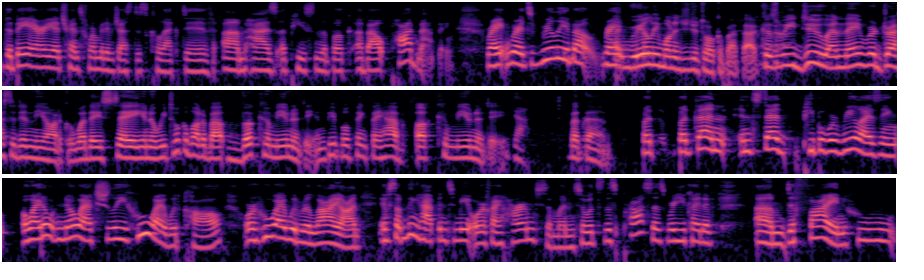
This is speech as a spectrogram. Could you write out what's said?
the Bay Area Transformative Justice Collective um, has a piece in the book about pod mapping, right, where it's really about right. I really wanted you to talk about that because we do, and they address it in the article where they say, you know, we talk a lot about the community, and people think they have a community. Yeah. But then but but then instead people were realizing, oh, I don't know actually who I would call or who I would rely on if something happened to me or if I harmed someone. So it's this process where you kind of um, define who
